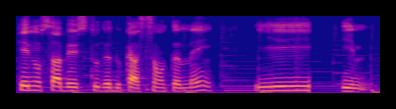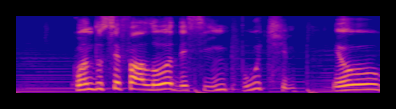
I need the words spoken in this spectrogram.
quem não sabe eu estudo educação também. E, e quando você falou desse input, eu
